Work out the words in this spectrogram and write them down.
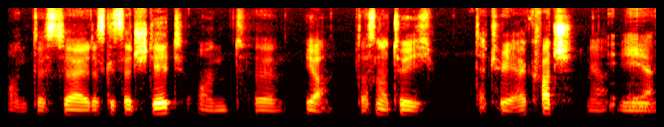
und das, äh, das Gesetz steht und äh, ja, das ist natürlich natürlich Quatsch. Ja. Wie, ja.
